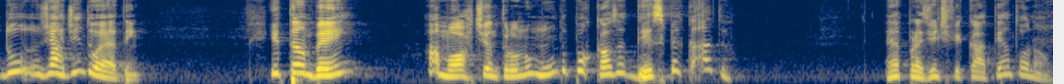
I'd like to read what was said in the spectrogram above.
do jardim do Éden. E também a morte entrou no mundo por causa desse pecado. É para a gente ficar atento ou não?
